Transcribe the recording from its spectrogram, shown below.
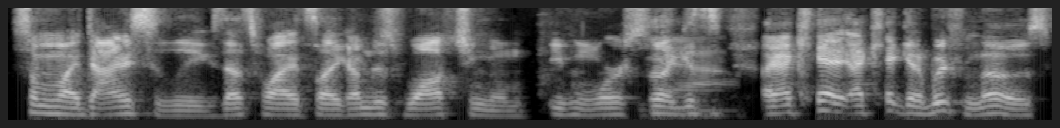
some of my dynasty leagues. That's why it's like i'm just watching them even worse. Like it's like i can't i can't get away from those.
